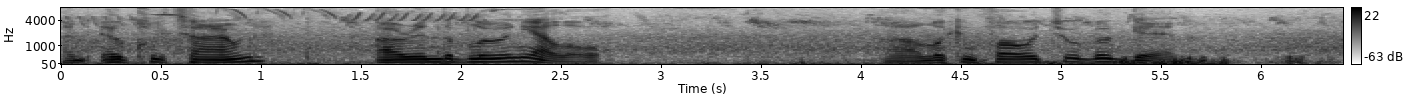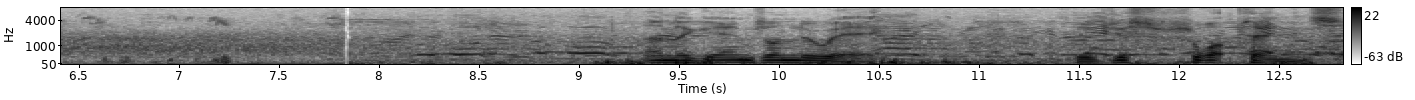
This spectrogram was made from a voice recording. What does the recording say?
and Ilkley Town are in the blue and yellow. I'm looking forward to a good game. And the game's underway. They've just swapped ends.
